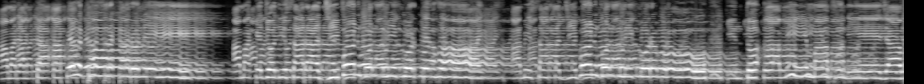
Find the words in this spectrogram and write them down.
আমার একটা আপেল খাওয়ার কারণে আমাকে যদি সারা জীবন গোলামি করতে হয় আমি সারা জীবন গোলামি করব কিন্তু আমি মাফ নিয়ে যাব।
